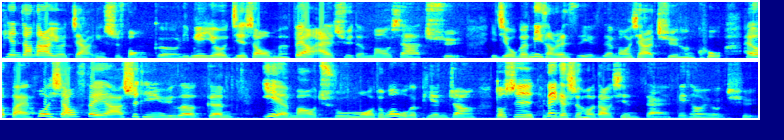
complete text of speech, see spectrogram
篇章当然有讲饮食风格，里面也有介绍我们非常爱去的猫下去，以及我跟逆嫂认识也是在猫下去，很酷。还有百货消费啊，视听娱乐跟夜猫出没，总共五个篇章，都是那个时候到现在，非常有趣。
